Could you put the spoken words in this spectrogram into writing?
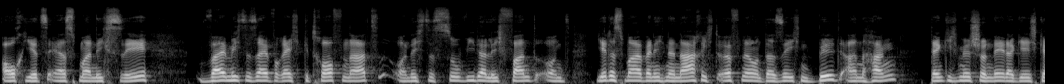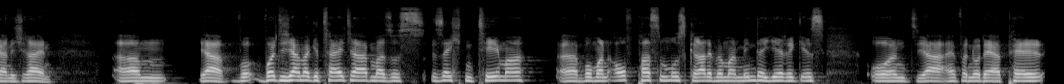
auch jetzt erstmal nicht sehe, weil mich das einfach echt getroffen hat und ich das so widerlich fand. Und jedes Mal, wenn ich eine Nachricht öffne und da sehe ich ein Bildanhang, denke ich mir schon, nee, da gehe ich gar nicht rein. Ähm, ja, wo, wollte ich einmal geteilt haben. Also es ist echt ein Thema, äh, wo man aufpassen muss, gerade wenn man minderjährig ist und ja, einfach nur der Appell,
